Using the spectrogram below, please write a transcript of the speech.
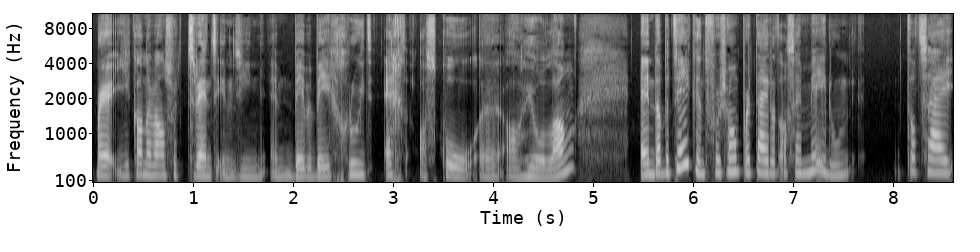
Maar je kan er wel een soort trend in zien. En BBB groeit echt als kool eh, al heel lang. En dat betekent voor zo'n partij dat als zij meedoen, dat zij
